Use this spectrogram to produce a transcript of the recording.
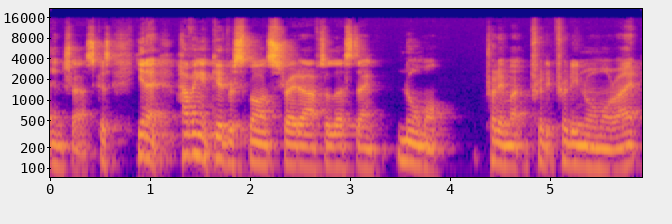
interest. Because you know having a good response straight after listing, normal, pretty much pretty pretty normal, right?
